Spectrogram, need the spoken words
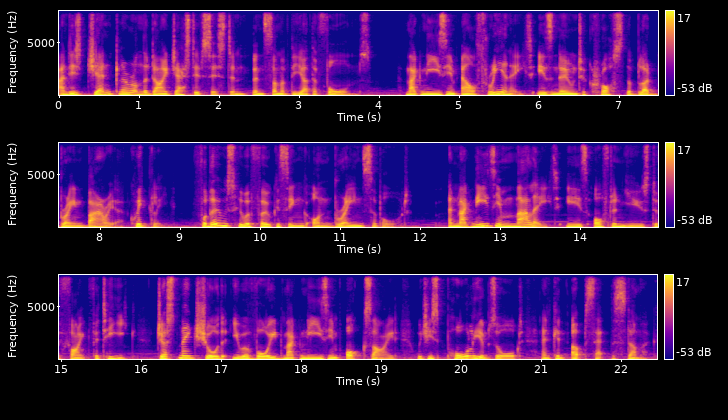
and is gentler on the digestive system than some of the other forms. Magnesium L-threonate is known to cross the blood-brain barrier quickly for those who are focusing on brain support. And magnesium malate is often used to fight fatigue just make sure that you avoid magnesium oxide, which is poorly absorbed and can upset the stomach.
